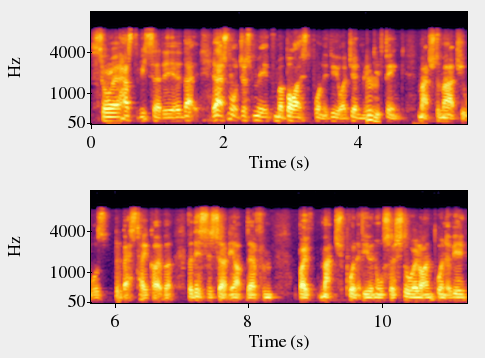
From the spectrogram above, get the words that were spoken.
Sorry, it has to be said here. That that's not just me from a biased point of view. I generally Hmm. did think match to match it was the best takeover, but this is certainly up there from both match point of view and also storyline point of view.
